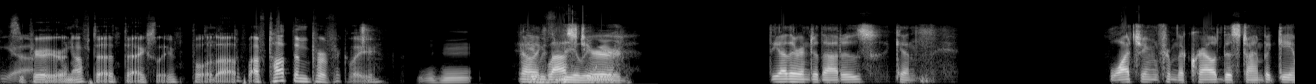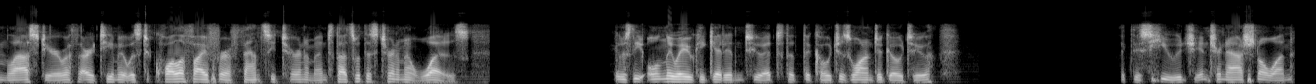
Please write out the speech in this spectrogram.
Yeah. superior enough to, to actually pull it off. I've taught them perfectly. mhm. Yeah, It like was last really year, weird. The other end of that is again watching from the crowd this time, but game last year with our team, it was to qualify for a fancy tournament. That's what this tournament was. It was the only way we could get into it that the coaches wanted to go to. Like this huge international one,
